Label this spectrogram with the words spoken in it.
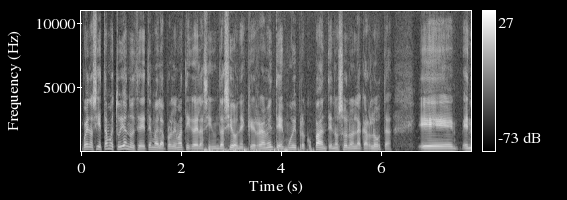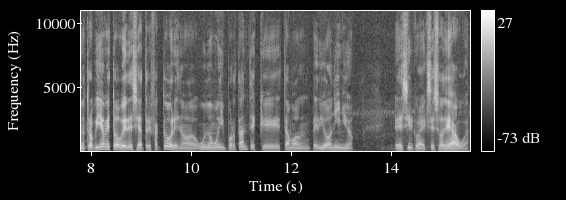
Bueno, sí, estamos estudiando este tema de la problemática de las inundaciones, que realmente es muy preocupante, no solo en la Carlota. Eh, en nuestra opinión esto obedece a tres factores, ¿no? Uno muy importante es que estamos en periodo niño, es decir, con excesos de agua,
